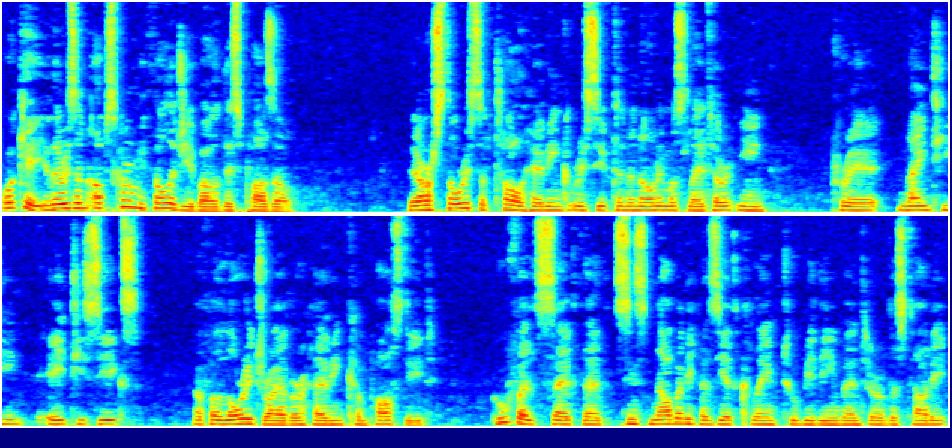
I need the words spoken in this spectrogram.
Okay, there is an obscure mythology about this puzzle. There are stories of Tal having received an anonymous letter in pre-1986 of a lorry driver having composed it. Gufeld said that since nobody has yet claimed to be the inventor of the study,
